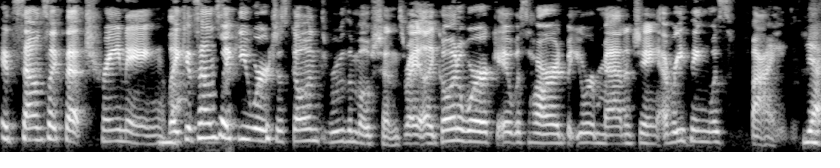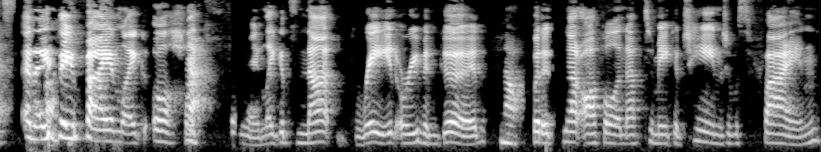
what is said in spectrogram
It sounds like that training. Like it sounds like you were just going through the motions, right? Like going to work, it was hard, but you were managing. Everything was fine. Yes. And I say fine like, oh, yeah. like fine. Like it's not great or even good. No. But it's not awful enough to make a change. It was fine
